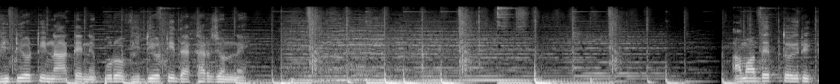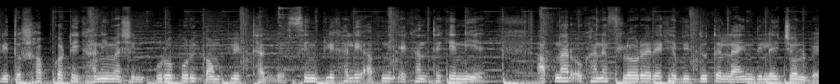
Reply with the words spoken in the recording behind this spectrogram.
ভিডিওটি না টেনে, পুরো ভিডিওটি দেখার জন্যে। আমাদের তৈরিকৃত সবকটি ঘানি মেশিন পুরোপুরি কমপ্লিট থাকবে। সিম্পলি খালি আপনি এখান থেকে নিয়ে, আপনার ওখানে ফ্লোরে রেখে বিদ্যুতের লাইন দিলেই চলবে।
